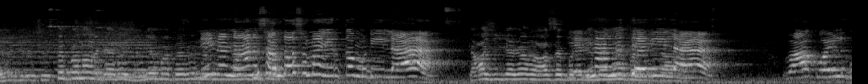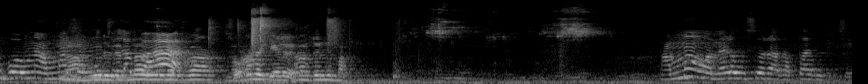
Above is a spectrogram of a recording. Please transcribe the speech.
எனக்கு சித்தப்பனா இருக்காரு செய்ய மாட்டாரு. நீனு நானும் சந்தோஷமா இருக்க முடியல? காசு கேட்காம ஆசைப்பட்டு என்னன்னு தெரியல. வா கோயிலுக்கு போகணும் அம்மா சொன்னுச்சுல்லப்பா. கட்டுறான். சொல்றத கேளு. ஆ சொல்லுமா அம்மா உன் மேல உசுரா தப்பா இருந்துச்சு.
